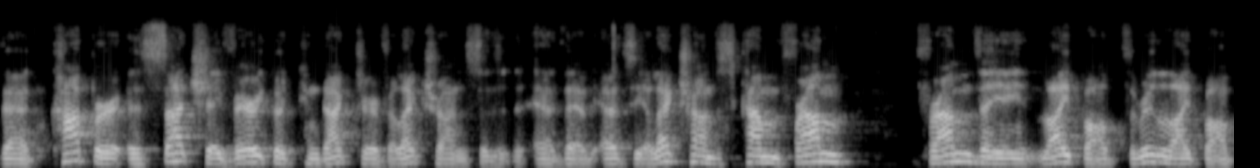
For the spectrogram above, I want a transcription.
that copper is such a very good conductor of electrons that as the electrons come from, from the light bulb, through the light bulb,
